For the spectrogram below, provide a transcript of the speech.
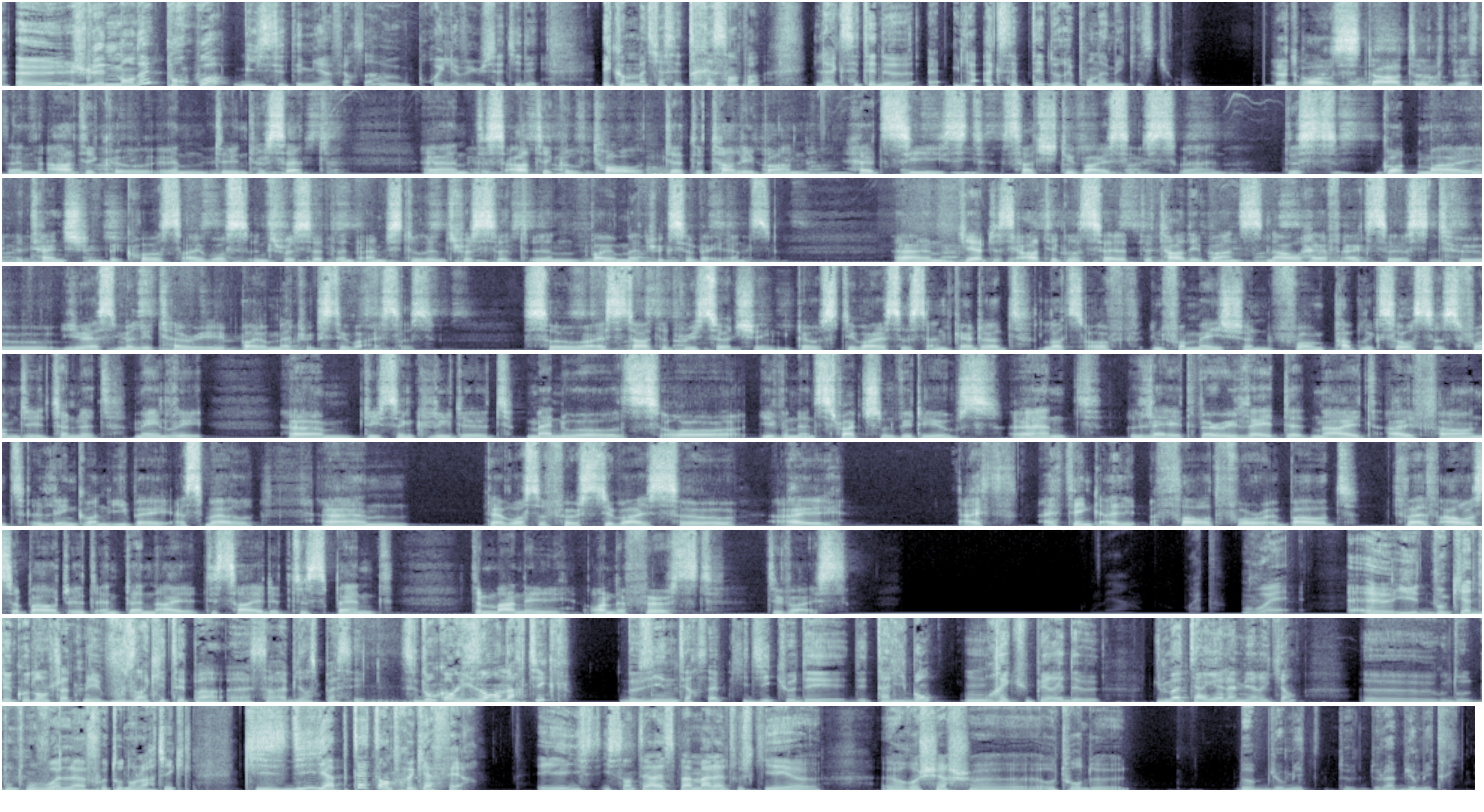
Euh, je lui ai demandé pourquoi il s'était mis à faire ça, euh, pourquoi il avait eu cette idée. Et comme Mathias est très sympa, il a accepté de, il a accepté de répondre à mes questions. It all started with an article in The Intercept, and this article told that the Taliban had seized such devices. And this got my attention because I was interested and I'm still interested in biometric surveillance. And yeah, this article said the Taliban's now have access to US military biometrics devices. So I started researching those devices and gathered lots of information from public sources from the internet mainly. Um, these included manuals or even instruction videos. And late, very late that night, I found a link on eBay as well. And there was the first device. So I, I, th- I think I thought for about 12 hours about it. And then I decided to spend the money on the first device. Ouais. Euh, donc il y a de l'écho dans le chat, mais vous inquiétez pas, euh, ça va bien se passer. C'est donc en lisant un article de The Intercept qui dit que des, talibans ont récupéré du matériel américain, euh, dont on voit la photo dans l'article, qui se dit il y a peut-être un truc à faire. Et il, s- il s'intéresse pas mal à tout ce qui est recherche autour de, de, la biométrie.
